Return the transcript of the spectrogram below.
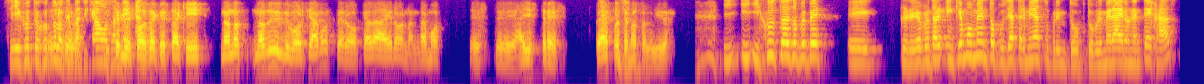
Sí, justo, justo este, lo que este, platicábamos antes. Mi esposa que está aquí, no nos, no nos divorciamos, pero cada Iron andamos, este, hay estrés, pero después se nos olvida. Y, y, y justo eso, Pepe, eh, quería preguntar, ¿en qué momento pues ya terminas tu, tu, tu primer Iron en Texas?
